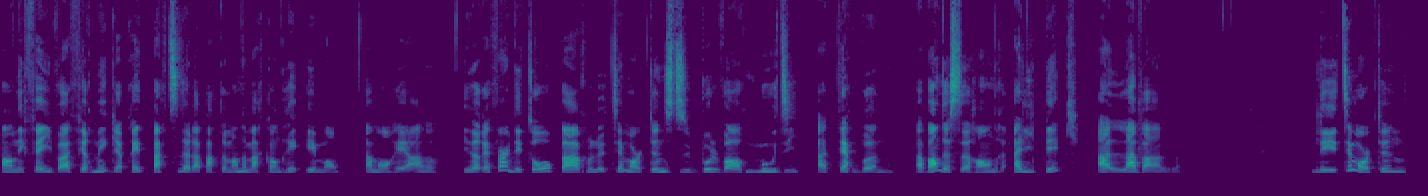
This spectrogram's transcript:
En effet, il va affirmer qu'après être parti de l'appartement de Marc-André Aymon à Montréal, il aurait fait un détour par le Tim Hortons du boulevard Moody à Terrebonne avant de se rendre à l'Ipic à Laval. Les Tim Hortons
